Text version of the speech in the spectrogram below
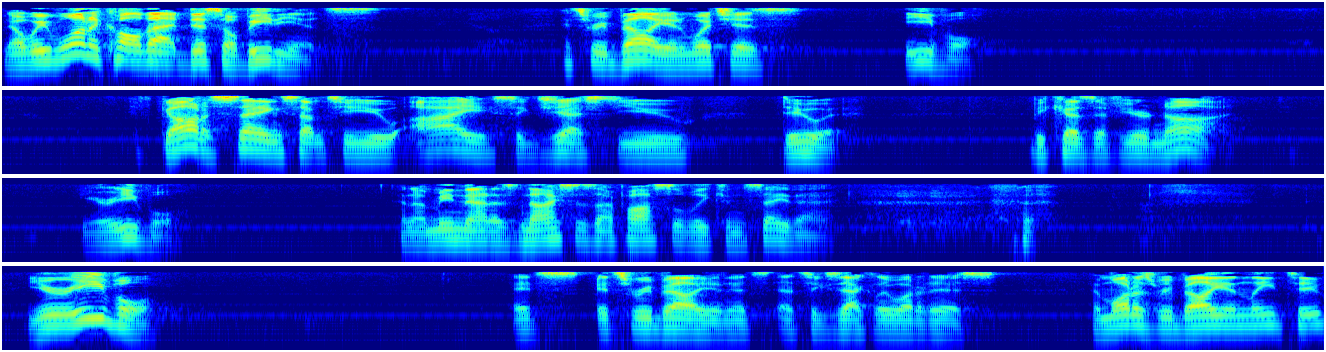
Now we want to call that disobedience. It's rebellion, which is evil. If God is saying something to you, I suggest you do it. Because if you're not, you're evil. And I mean that as nice as I possibly can say that. you're evil. It's, it's rebellion. It's, that's exactly what it is. And what does rebellion lead to?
